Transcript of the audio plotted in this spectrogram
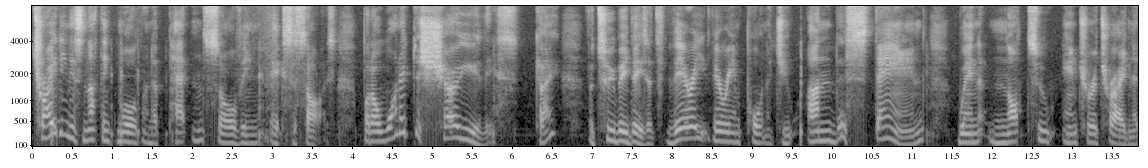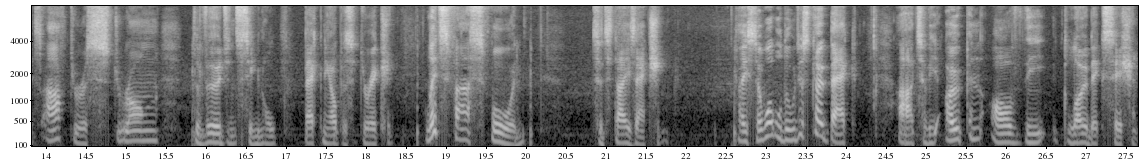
trading is nothing more than a pattern solving exercise but I wanted to show you this okay for 2BDs it's very very important that you understand when not to enter a trade and it's after a strong divergence signal back in the opposite direction. Let's fast forward to today's action. Okay so what we'll do we'll just go back uh, to the open of the Globex session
